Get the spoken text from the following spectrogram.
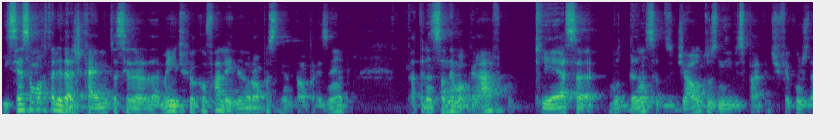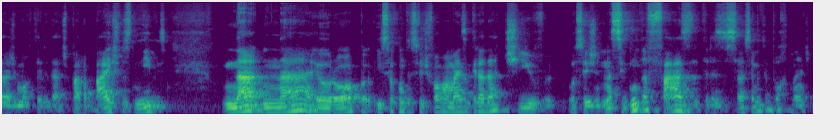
E se essa mortalidade cai muito aceleradamente, foi o que eu falei, na Europa Ocidental, por exemplo, a transição demográfica, que é essa mudança de altos níveis de fecundidade e mortalidade para baixos níveis, na, na Europa, isso aconteceu de forma mais gradativa. Ou seja, na segunda fase da transição, isso é muito importante.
